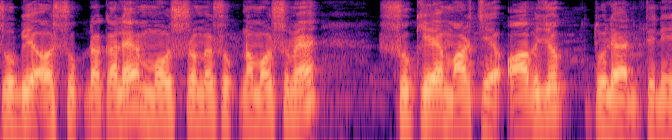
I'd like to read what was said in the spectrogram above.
চুবিয়ে ও শুকনোকালে মৌসুমে শুকনো মৌসুমে শুকিয়ে মারছে। অভিযোগ তুলেন তিনি।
